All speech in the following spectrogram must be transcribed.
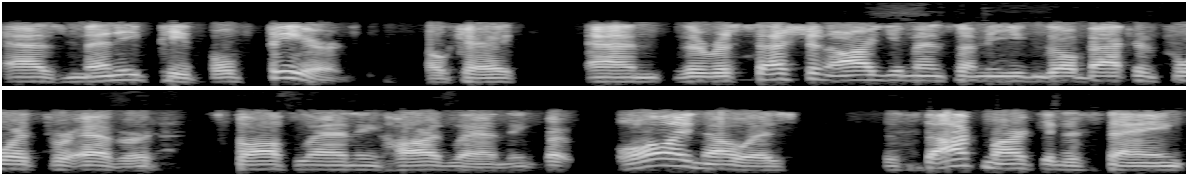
as many people feared. Okay, and the recession arguments. I mean, you can go back and forth forever. Soft landing, hard landing, but all I know is the stock market is saying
